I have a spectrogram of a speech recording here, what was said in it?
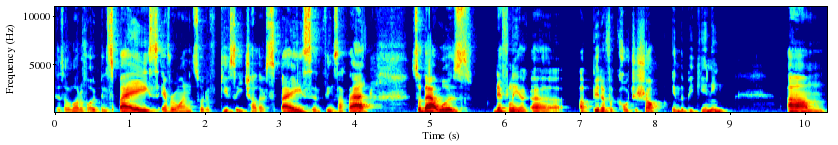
there's a lot of open space. Everyone sort of gives each other space and things like that. So that was definitely a, a, a bit of a culture shock in the beginning. Um,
